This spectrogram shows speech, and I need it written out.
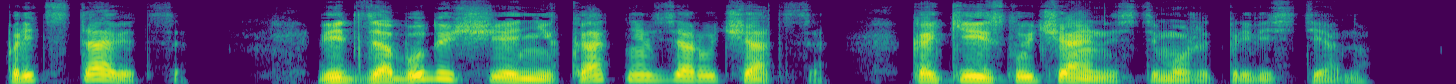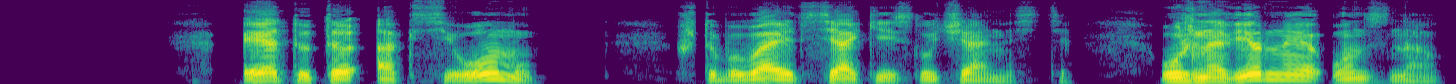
представиться. Ведь за будущее никак нельзя ручаться, какие случайности может привести оно. Эту-то аксиому, что бывают всякие случайности, уж, наверное, он знал.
